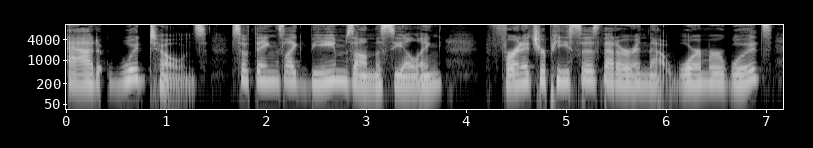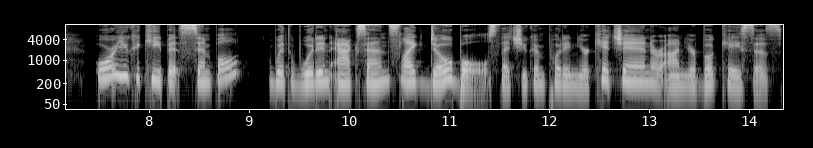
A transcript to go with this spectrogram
add wood tones. So things like beams on the ceiling, furniture pieces that are in that warmer woods, or you could keep it simple with wooden accents like dough bowls that you can put in your kitchen or on your bookcases.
